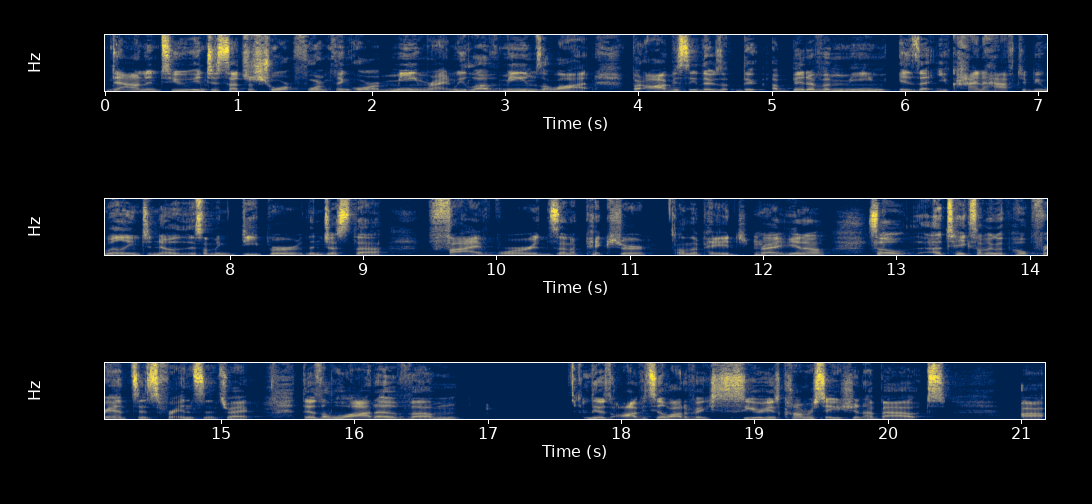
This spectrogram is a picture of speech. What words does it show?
down into into such a short form thing or a meme right? And we love memes a lot. But obviously there's a, there, a bit of a meme is that you kind of have to be willing to know that there's something deeper than just the five words and a picture on the page right? Mm-hmm. you know? So uh, take something with pope francis for instance right? There's a lot of um there's obviously a lot of very serious conversation about uh,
